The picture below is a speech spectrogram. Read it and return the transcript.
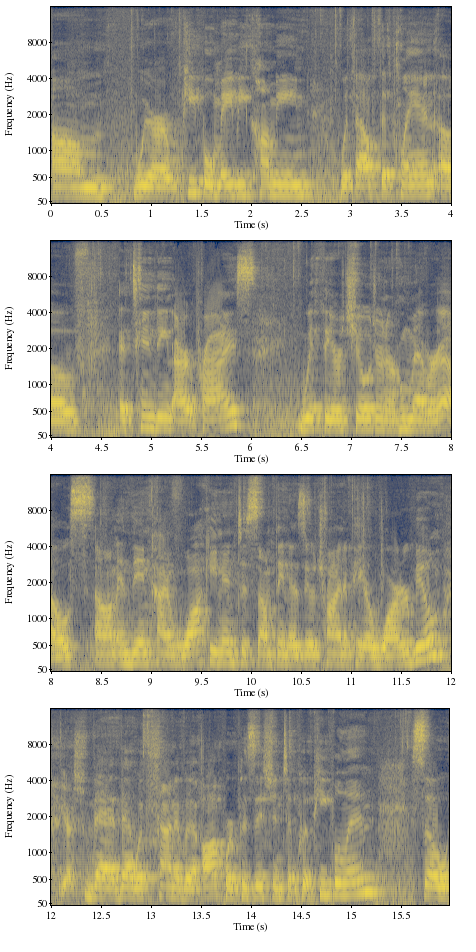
um, where people may be coming without the plan of attending Art Prize with their children or whomever else, um, and then kind of walking into something as they're trying to pay a water bill. Yes. That that was kind of an awkward position to put people in. So.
